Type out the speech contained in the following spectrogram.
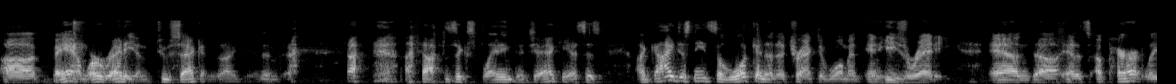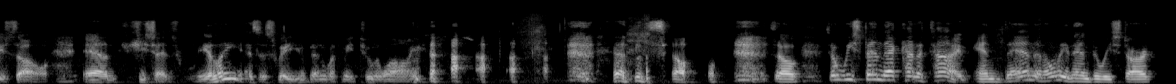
Uh, bam, we're ready in two seconds. I, and, I was explaining to Jackie, I says, a guy just needs to look at an attractive woman and he's ready. And uh, and it's apparently so. And she says, "Really?" I said, "Sweetie, you've been with me too long." so, so, so we spend that kind of time, and then and only then do we start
